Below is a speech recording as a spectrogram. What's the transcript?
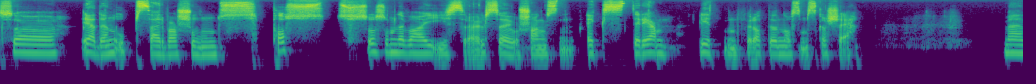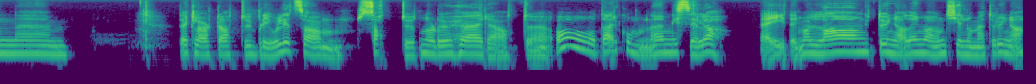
Så er det en observasjonspost, sånn som det var i Israel, så er jo sjansen ekstremt liten for at det er noe som skal skje. Men eh, det er klart at du blir jo litt sånn satt ut når du hører at å, der kom det missil, ja. Nei, den var langt unna, den var jo en kilometer unna.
